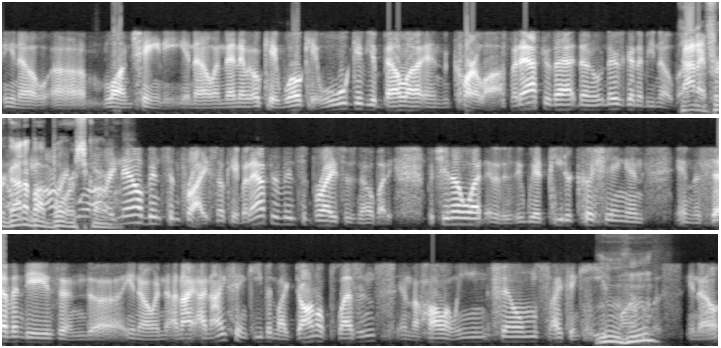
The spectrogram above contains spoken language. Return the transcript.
you know, um Lon Chaney, you know, and then okay, well okay, well we'll give you Bela and Karloff. But after that, no there's going to be nobody. God, I forgot Okay, about right, Boris well, all right, Karloff. now Vincent Price. Okay, but after Vincent Price there's nobody. But you know what? We had Peter Cushing in in the 70s and uh you know, and and I and I think even like Donald Pleasence in the Halloween films, I think he's Mhm. marvelous, you know.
